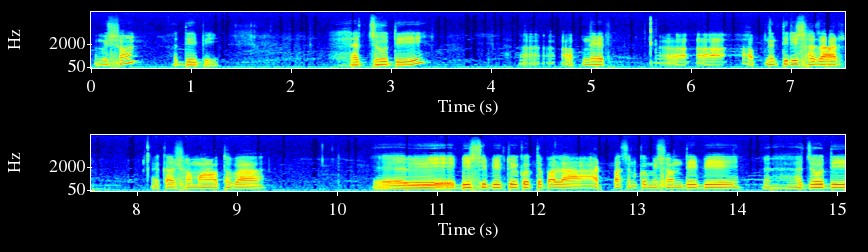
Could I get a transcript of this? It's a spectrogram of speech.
কমিশন দিবে। হ্যাঁ যদি আপনার আপনি তিরিশ হাজার একার সমান অথবা বেশি বিক্রি করতে পারলে আট পার্সেন্ট কমিশন দিবে যদি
